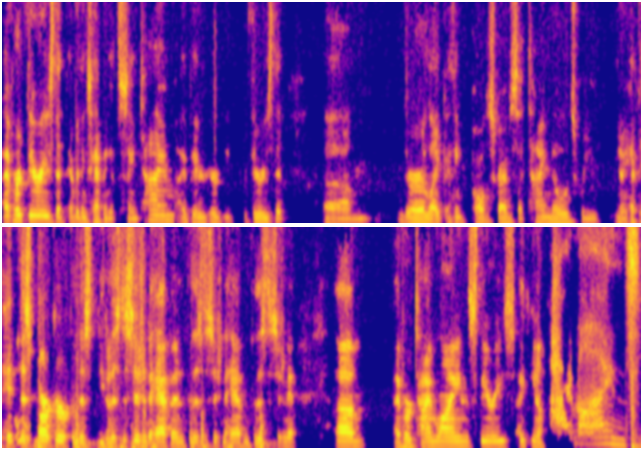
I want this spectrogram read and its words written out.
I've heard theories that everything's happening at the same time. I've heard, heard theories that um, there are like I think Paul describes like time nodes where you you know you have to hit Ooh. this marker for this you know this decision to happen for this decision to happen for this decision to happen. Um, I've heard timelines theories. I you know timelines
